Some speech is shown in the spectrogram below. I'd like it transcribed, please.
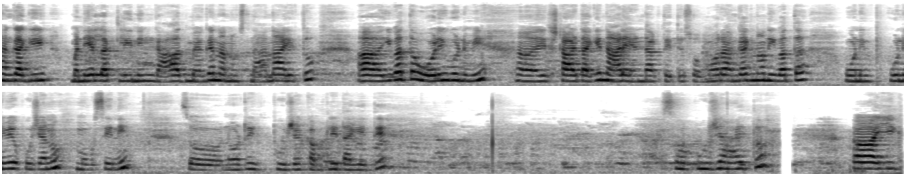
ಹಾಗಾಗಿ ಮನೆಯೆಲ್ಲ ಕ್ಲೀನಿಂಗ್ ಆದ್ಮ್ಯಾಗ ನಾನು ಸ್ನಾನ ಆಯಿತು. ಇವತ್ತು ಹೋಳಿ ಹುಣ್ಣಿಮೆ ಸ್ಟಾರ್ಟ್ ಆಗಿ ನಾಳೆ ಎಂಡ್ ಆಗ್ತೈತಿ ಸೋಮವಾರ. ಹಂಗಾಗಿ ನಾನು ಇವತ್ತು ಹುಣಿ, ಹುಣ್ಣಿಮೆ ಪೂಜೆನೂ ಮುಗಿಸೀನಿ. ಸೊ ನೋಡ್ರಿ ಪೂಜೆ ಕಂಪ್ಲೀಟ್ ಆಗೈತಿ. ಸೊ ಪೂಜೆ ಆಯಿತು. ಈಗ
